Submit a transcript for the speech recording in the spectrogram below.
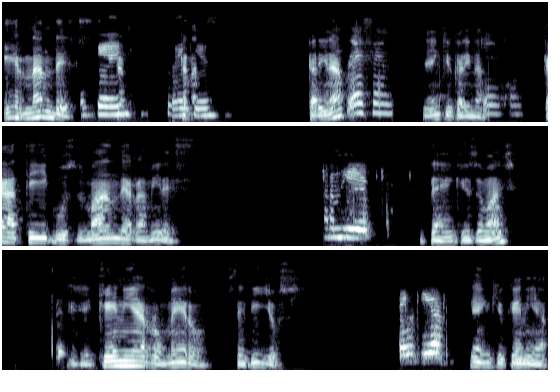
Hernández. Okay. Thank you. Hernández. Karina. Present. Thank you, Karina. Present. Katy Guzmán de Ramírez. I'm here. Thank you so much. Eh, Kenia Romero Cedillos. Thank you. Thank you, Kenia.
